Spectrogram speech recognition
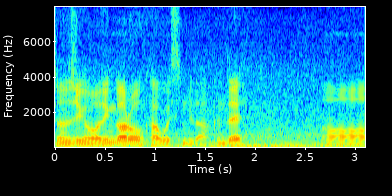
저는 지금 어딘가로 가고 있습니다. 근데 어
